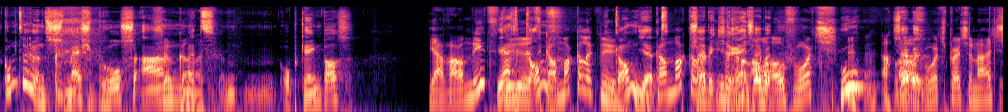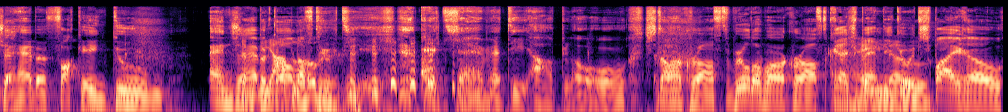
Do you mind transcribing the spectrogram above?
Komt er een Smash Bros aan met, op Game Pass? Ja, waarom niet? Ja, het, kan. kan makkelijk nu. Kan, je kan makkelijk. Ze hebben iedereen. Ze hebben Overwatch. Hoe? alle Overwatch-personages. Ze hebben fucking Doom. En ze, hebben Call of Duty. en ze hebben Diablo. StarCraft, World of Warcraft, Crash Bandicoot, Spyro.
